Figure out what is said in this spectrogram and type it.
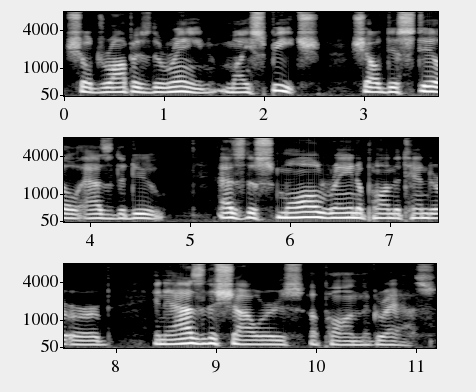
shall drop as the rain, my speech shall distill as the dew, as the small rain upon the tender herb, and as the showers upon the grass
